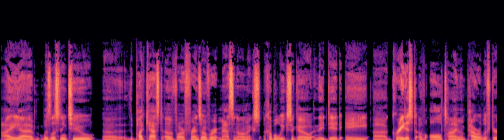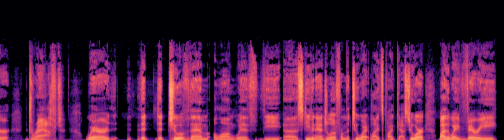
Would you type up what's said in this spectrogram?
I uh, was listening to uh, the podcast of our friends over at Massenomics a couple weeks ago, and they did a uh, greatest of all time powerlifter draft, where the the two of them, along with the uh, Stephen Angelo from the Two White Lights podcast, who are, by the way, very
